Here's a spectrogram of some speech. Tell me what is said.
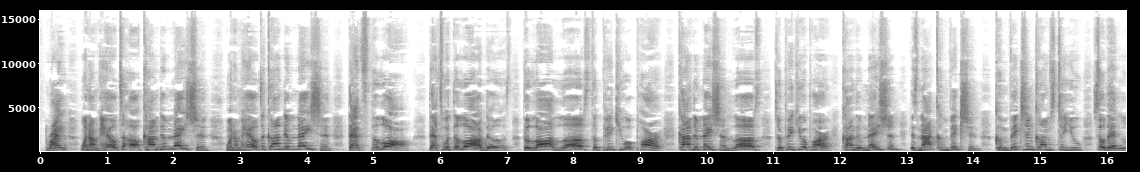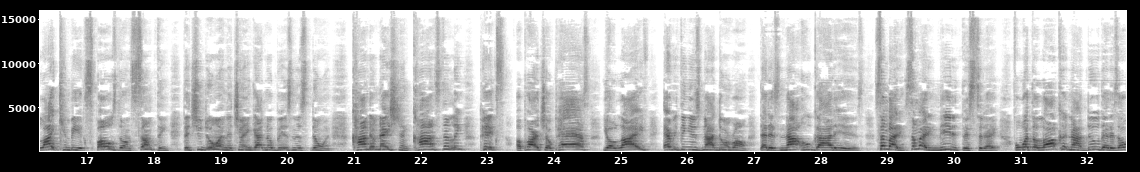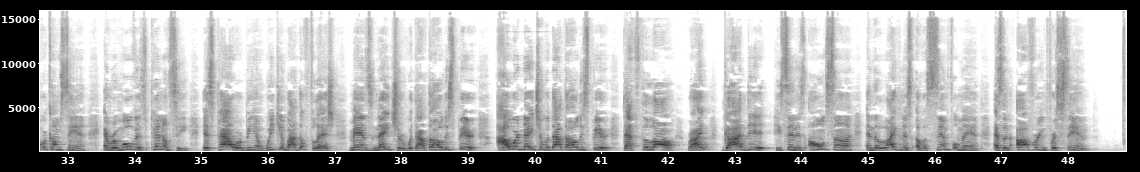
right? When I'm held to uh, condemnation, when I'm held to condemnation, that's the law. That's what the law does. The law loves to pick you apart. Condemnation loves to pick you apart. Condemnation is not conviction. Conviction comes to you so that light can be exposed on something that you're doing that you ain't got no business doing. Condemnation constantly picks apart your past, your life, everything is not doing wrong. That is not who God is. Somebody, somebody needed this today. For what the law could not do, that is overcome sin and remove its penalty, its power being weakened by the flesh, man's nature without the Holy Spirit. Our nature without the Holy Spirit. That's the law, right? God did. He sent his own son in the likeness of a sinful man as an offering for sin.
